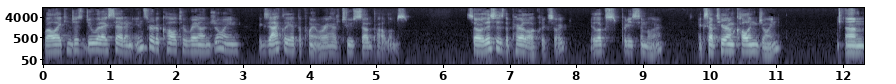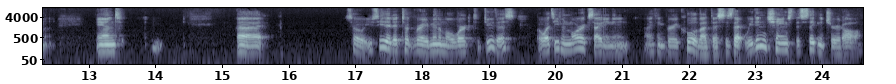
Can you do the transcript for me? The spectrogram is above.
well, I can just do what I said and insert a call to Rayon join exactly at the point where I have two subproblems. So this is the parallel quicksort. It looks pretty similar, except here I'm calling join. Um, and uh, so you see that it took very minimal work to do this, but what's even more exciting and I think very cool about this is that we didn't change the signature at all.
